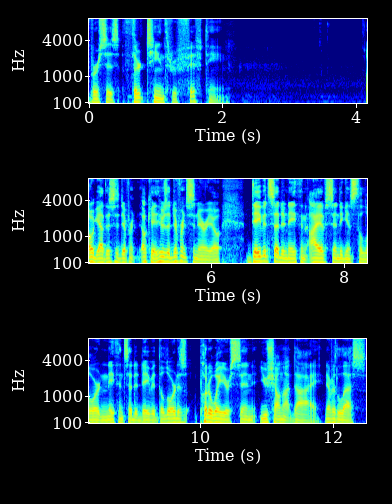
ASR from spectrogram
verses 13 through 15. Oh, yeah, this is a different. Okay, here's a different scenario. David said to Nathan, I have sinned against the Lord. And Nathan said to David, The Lord has put away your sin. You shall not die. Nevertheless,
